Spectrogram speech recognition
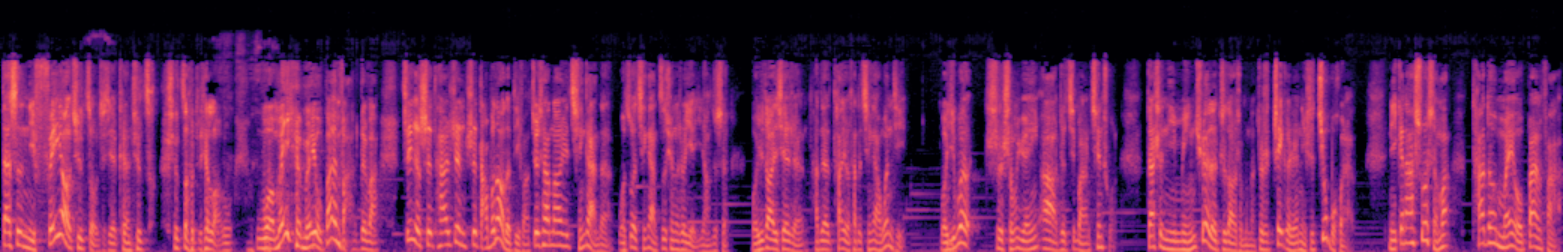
但是你非要去走这些坑，去走 去走这些老路，我们也没有办法，对吧？这个是他认知达不到的地方，就相当于情感的。我做情感咨询的时候也一样，就是我遇到一些人，他在他有他的情感问题，我一问是什么原因啊，就基本上清楚了。但是你明确的知道什么呢？就是这个人你是救不回来的，你跟他说什么，他都没有办法，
